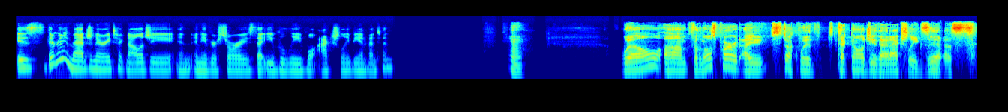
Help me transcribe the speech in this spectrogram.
Is there an imaginary technology in any of your stories that you believe will actually be invented? Hmm. Well, um, for the most part, I stuck with technology that actually exists.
